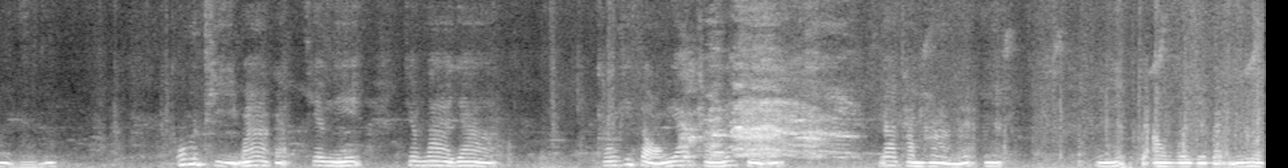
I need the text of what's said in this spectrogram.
อือหือเพราะมันถี่มากอะเที่ยวนี้ เที่ยวหน้าย่าครั้งที่สองย่าทำไม่ถึงย่าทำห่างแล้วเนี่ยอันนี้จะเอาไว้แบบนี้เลย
